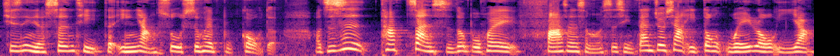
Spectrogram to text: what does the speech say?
其实你的身体的营养素是会不够的啊。只是它暂时都不会发生什么事情。但就像一栋围楼一样，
